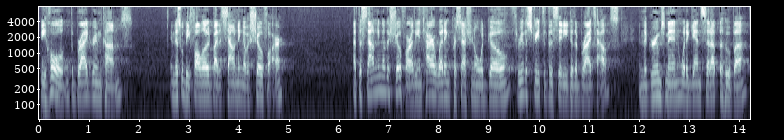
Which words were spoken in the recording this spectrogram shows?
Behold, the bridegroom comes. And this would be followed by the sounding of a shofar. At the sounding of the shofar, the entire wedding processional would go through the streets of the city to the bride's house, and the groomsmen would again set up the chuppah.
